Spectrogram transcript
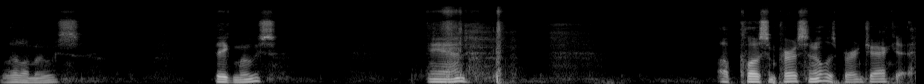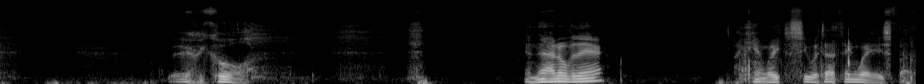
Little moose, big moose, and up close and personal is Burnt Jacket. Very cool. And that over there, I can't wait to see what that thing weighs, but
